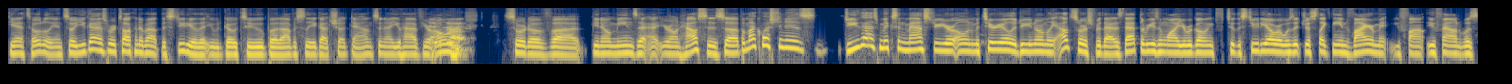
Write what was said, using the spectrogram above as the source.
yeah, totally. And so you guys were talking about the studio that you would go to, but obviously it got shut down. So now you have your own sort of uh, you know means at, at your own houses. Uh, but my question is, do you guys mix and master your own material, or do you normally outsource for that? Is that the reason why you were going to the studio, or was it just like the environment you found you found was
